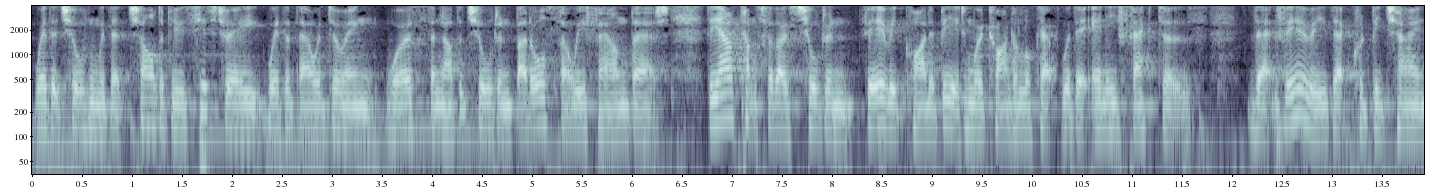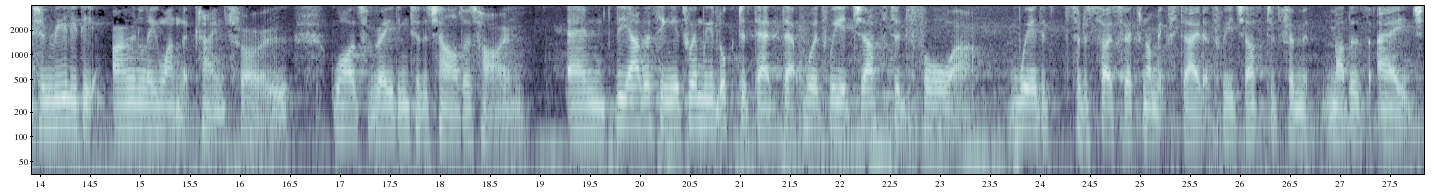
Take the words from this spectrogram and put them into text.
whether children with that child abuse history, whether they were doing worse than other children, but also we found that the outcomes for those children varied quite a bit, and we're trying to look at were there any factors that vary that could be changed. And really, the only one that came through was reading to the child at home. And the other thing is, when we looked at that, that was we adjusted for uh, where the sort of socioeconomic status. We adjusted for mother's age.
